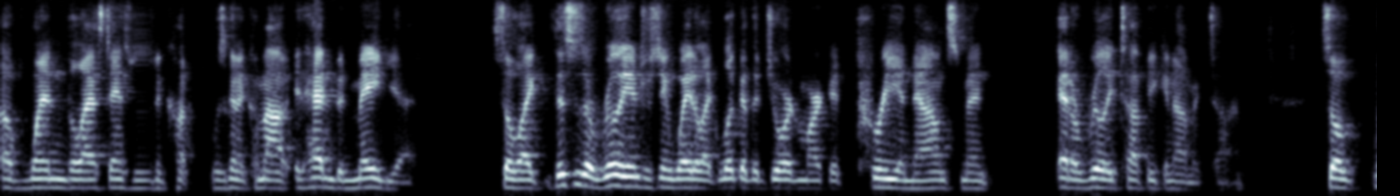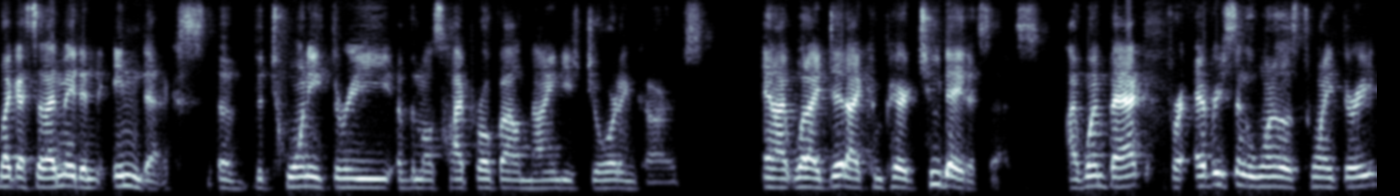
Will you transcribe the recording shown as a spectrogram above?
of when the last dance was, to come out, it hadn't been made yet. So like this is a really interesting way to like look at the Jordan market pre-announcement at a really tough economic time. So like I said, I made an index of the 23 of the most high-profile 90s Jordan cards, And I, what I did, I compared two data sets. I went back for every single one of those 23.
